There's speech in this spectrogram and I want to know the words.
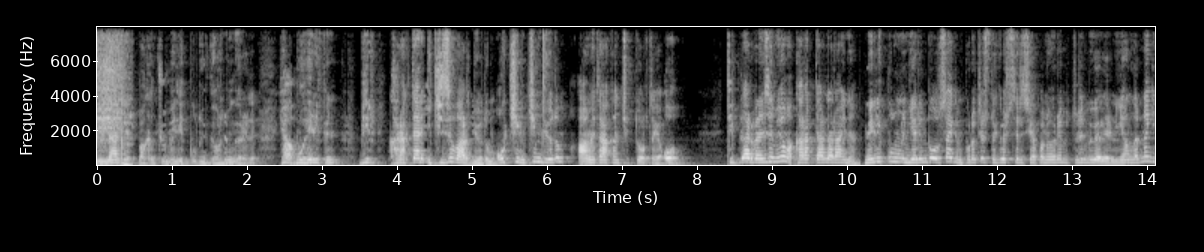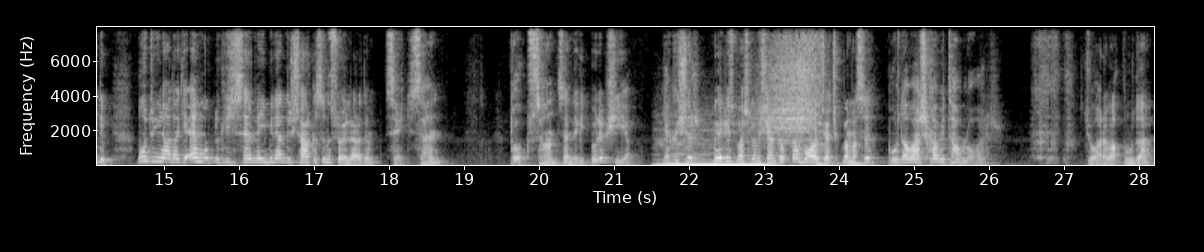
günlerdir bakın şu Melih Bulu'yu gördüm göreli. Ya bu herifin bir karakter ikizi var diyordum. O kim kim diyordum. Ahmet Hakan çıktı ortaya o. Tipler benzemiyor ama karakterler aynı. Melih Bulu'nun yerinde olsaydım protesto gösterisi yapan öğretim üyelerinin yanlarına gidip bu dünyadaki en mutlu kişi sevmeyi bilendir şarkısını söylerdim. 80, 90 sen de git böyle bir şey yap. Yakışır. Meclis Başkanı Şentop'tan Boğaziçi açıklaması. Burada başka bir tablo var. Cuara bak burada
